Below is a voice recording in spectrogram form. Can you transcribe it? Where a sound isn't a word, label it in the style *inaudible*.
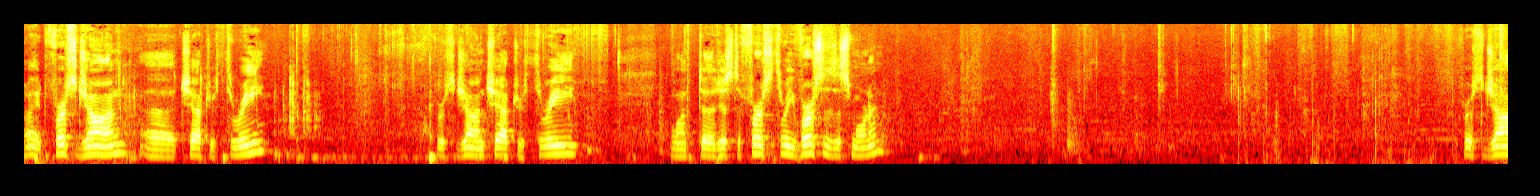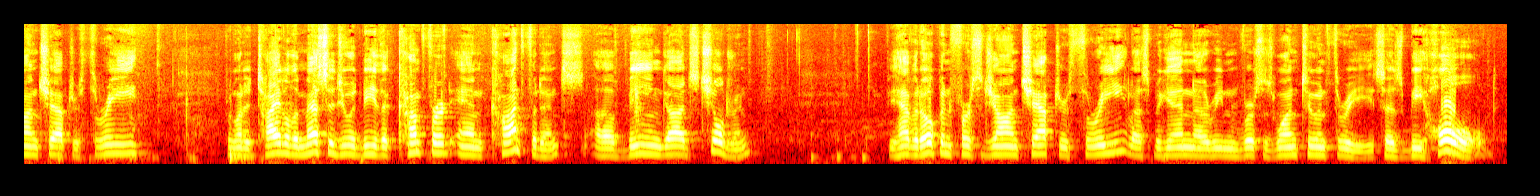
All right, 1 John uh, chapter 3. 1 John chapter 3. I want uh, just the first three verses this morning. First John chapter 3. If we want to title the message, it would be The Comfort and Confidence of Being God's Children. If you have it open, 1 John chapter 3, let's begin uh, reading verses 1, 2, and 3. It says, Behold,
